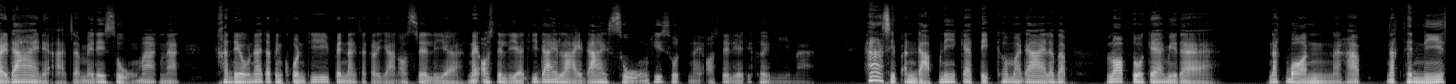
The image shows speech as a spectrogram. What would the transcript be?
รายได้เนี่ยอาจจะไม่ได้สูงมากนัก คาเดลน่าจะเป็นคนที่เป็นนักจักรยานออสเตรเลีย ในออสเตรเลียที่ได้รายได้สูงที่สุดในออสเตรเลียที่เคยมีมา 50 อันดับนี่แกติดเข้ามาได้แล้วแบบรอบตัวแกมีแต่นักบอลนะครับ นักเทนนิส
